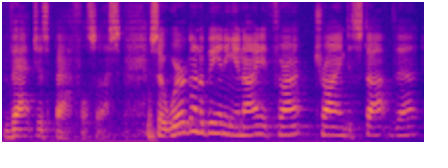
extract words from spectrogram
That just baffles us. So we're going to be in a united front trying to stop that.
